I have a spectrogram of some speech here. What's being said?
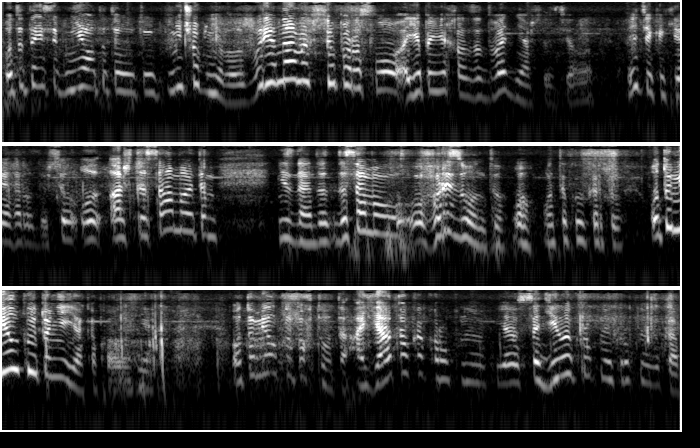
Вот это, если бы мне вот это, вот, вот, ничего бы не было. Бурьянами все поросло, а я приехала за два дня все сделала. Видите, какие огороды? Все, аж до самого там, не знаю, до, до самого горизонту. О, вот такую карту. Вот у мелкую то не я копала, нет. Вот у мелкую то кто-то, а я только крупную. Я садила крупную, крупную выкапывала.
